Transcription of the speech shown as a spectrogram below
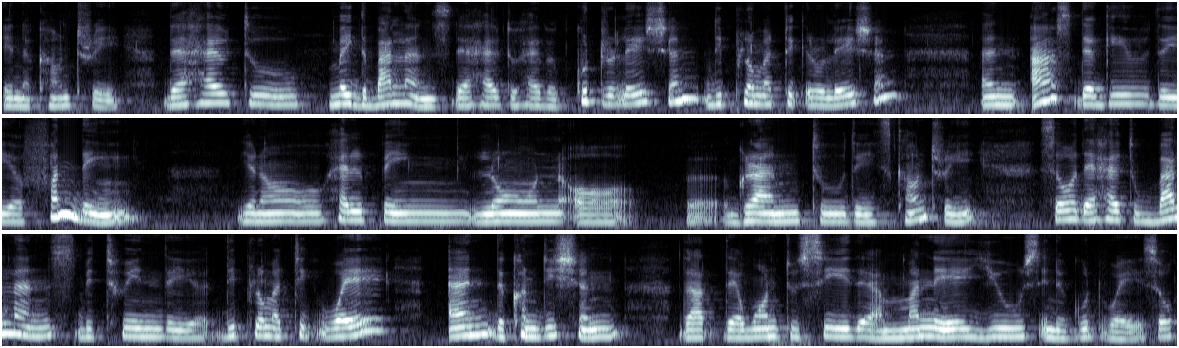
in a country, they have to make the balance. They have to have a good relation, diplomatic relation, and as they give the uh, funding you know, helping loan or uh, grant to this country. So they have to balance between the uh, diplomatic way and the condition that they want to see their money used in a good way. So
